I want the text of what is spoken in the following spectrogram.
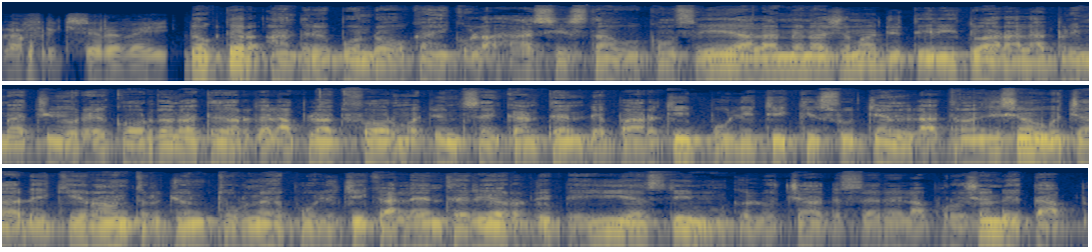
l'Afrique se réveille. Docteur André Bondo Kanikola, assistant au conseiller à l'aménagement du territoire à la primature et coordonnateur de la plateforme d'une cinquantaine de partis politiques qui soutiennent la transition au Tchad et qui rentrent d'une tournée politique à l'intérieur du pays, estime que le Tchad serait la prochaine étape.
